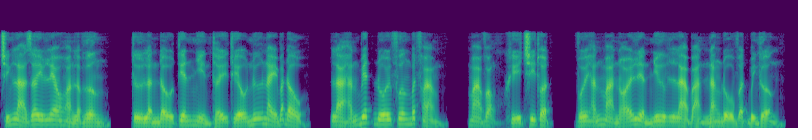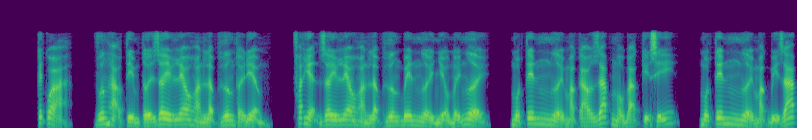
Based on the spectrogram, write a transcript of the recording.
chính là dây leo hoàn lập hương, từ lần đầu tiên nhìn thấy thiếu nữ này bắt đầu, là hắn biết đối phương bất phàm, mà vọng khí chi thuật, với hắn mà nói liền như là bản năng đồ vật bình thường. Kết quả, Vương Hạo tìm tới dây leo hoàn lập hương thời điểm, phát hiện dây leo hoàn lập hương bên người nhiều mấy người, một tên người mặc áo giáp màu bạc kỵ sĩ, một tên người mặc bị giáp,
